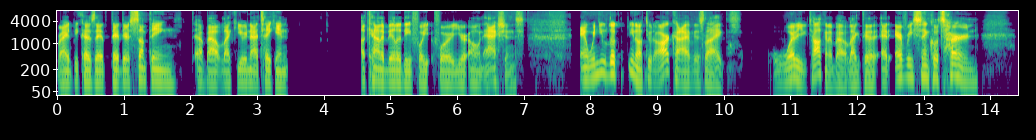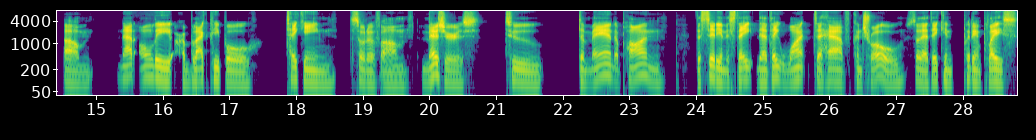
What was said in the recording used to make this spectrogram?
right? Because there, there, there's something about like you're not taking accountability for for your own actions. And when you look, you know, through the archive, it's like, what are you talking about? Like the at every single turn, um, not only are black people taking sort of um, measures to demand upon the city and the state that they want to have control so that they can put in place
